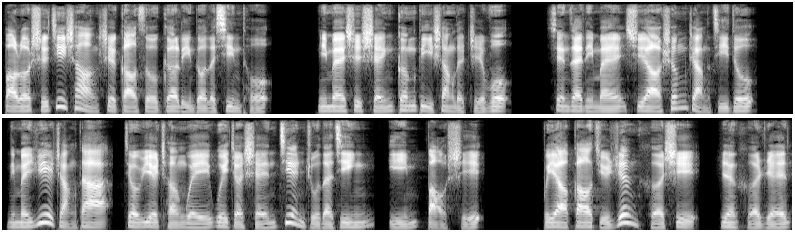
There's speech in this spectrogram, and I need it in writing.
保罗实际上是告诉哥林多的信徒：你们是神耕地上的植物，现在你们需要生长基督。你们越长大，就越成为为着神建筑的金银宝石。不要高举任何事、任何人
